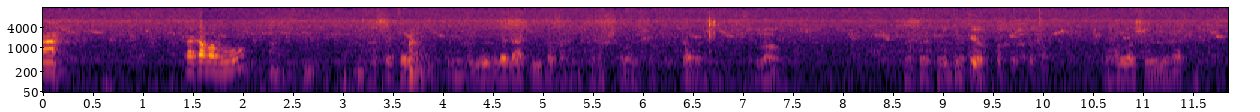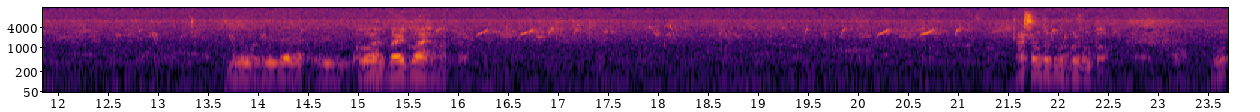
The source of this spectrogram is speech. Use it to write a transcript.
আহ কাকা বাবু। আছে তো রাখি পারে খবর লং খবর শুনে রাখি মনে করি যে এই কই ভাই কো আসে মাত্র আসুন তো দূর পর্যন্ত হুম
